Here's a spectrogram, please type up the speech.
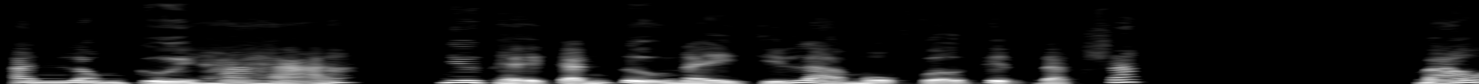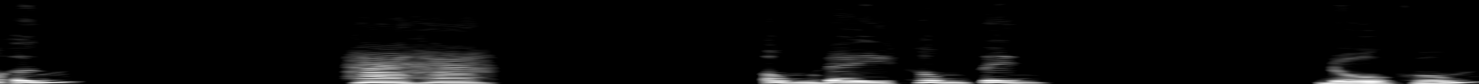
Anh Long cười ha hả, như thể cảnh tượng này chỉ là một vở kịch đặc sắc. Báo ứng. Ha ha. Ông đây không tin. Đồ khốn.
